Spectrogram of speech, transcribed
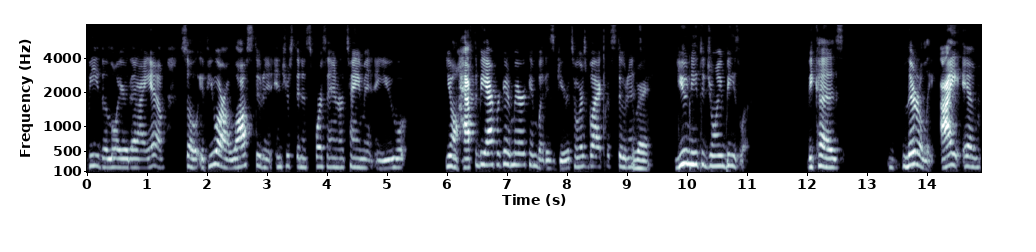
be the lawyer that I am. So if you are a law student interested in sports and entertainment and you you don't have to be African American, but it's geared towards black students, right. you need to join BESLA. Because literally I am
